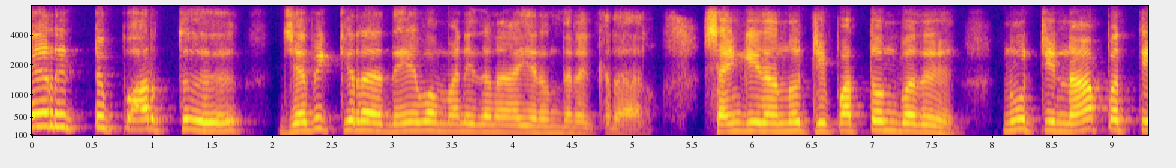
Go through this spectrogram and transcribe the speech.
ஏறிட்டு பார்த்து ஜபிக்கிற தேவ மனிதனாய் இருந்திருக்கிறார். சங்கீதம் நூற்றி பத்தொன்பது நூற்றி நாற்பத்தி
